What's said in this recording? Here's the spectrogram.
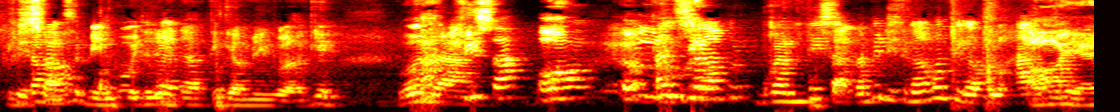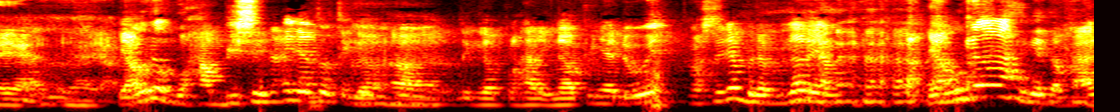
visa, Visa. kan seminggu jadi ada tiga minggu lagi gue Hah, udah visa? Oh, eh, lu kan bukan- Singapura bukan visa tapi di Singapura 30 hari. Oh iya iya iya. iya. ya udah gue habisin aja tuh tiga eh, tiga puluh hari. Nggak punya duit maksudnya benar-benar yang ya udahlah gitu kan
